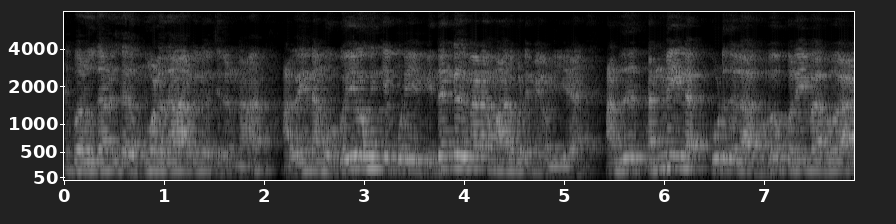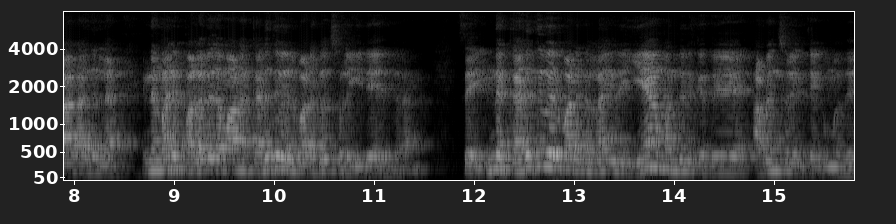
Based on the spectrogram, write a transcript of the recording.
இப்ப ஒரு உதாரணத்துக்கு அது அப்படின்னு வச்சிட்டோம்னா அதை நம்ம உபயோகிக்கக்கூடிய விதங்கள் வேணா மாறுபடுமே ஒழிய அது தன்மையில கூடுதலாகவோ குறைவாகவோ ஆகாது இல்ல. இந்த மாதிரி பல விதமான கருத்து வேறுபாடுகள் சொல்லிக்கிட்டே இருக்கிறாங்க. சரி இந்த கருத்து வேறுபாடுகள்லாம் இது ஏன் வந்திருக்குது அப்படின்னு சொல்லி கேட்கும்போது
